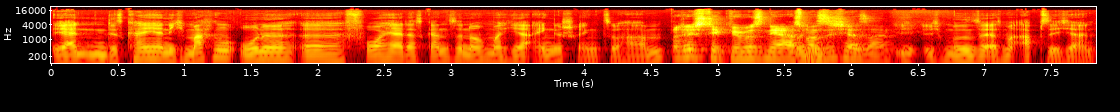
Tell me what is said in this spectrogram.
Ja, das kann ich ja nicht machen, ohne äh, vorher das Ganze nochmal hier eingeschränkt zu haben. Richtig, wir müssen ja erstmal sicher sein. Ich, ich, muss uns ja erstmal absichern.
